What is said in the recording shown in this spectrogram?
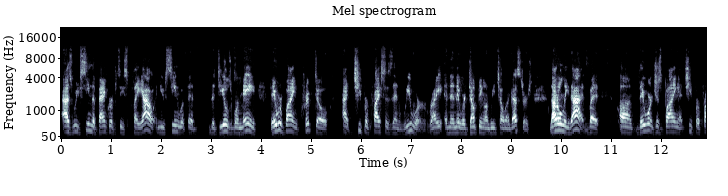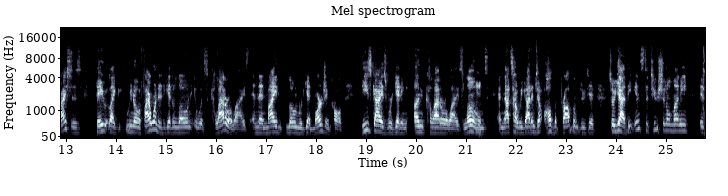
as we've seen the bankruptcies play out, and you've seen what the the deals were made. They were buying crypto at cheaper prices than we were, right? And then they were dumping on retail investors. Not only that, but um, they weren't just buying at cheaper prices. They like, you know, if I wanted to get a loan, it was collateralized, and then my loan would get margin called. These guys were getting uncollateralized loans, and that's how we got into all the problems we did. So yeah, the institutional money is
